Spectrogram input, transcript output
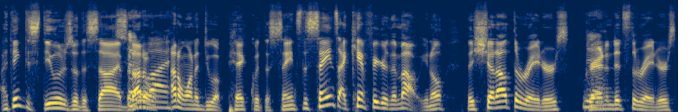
I think the Steelers are the side, So but I do don't. I. I, don't want to do a pick with the Saints. The Saints, I can't figure them out. You know, they shut out the Raiders. Yeah. Granted, it's the Raiders.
